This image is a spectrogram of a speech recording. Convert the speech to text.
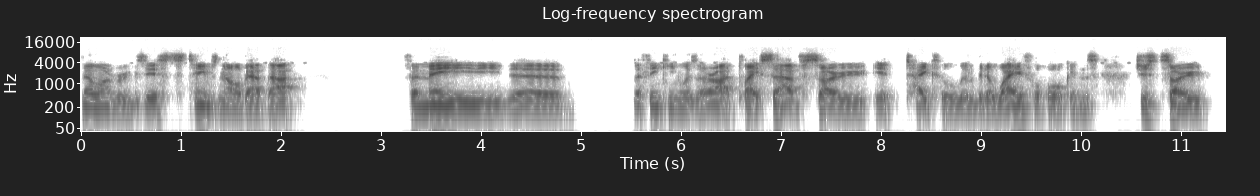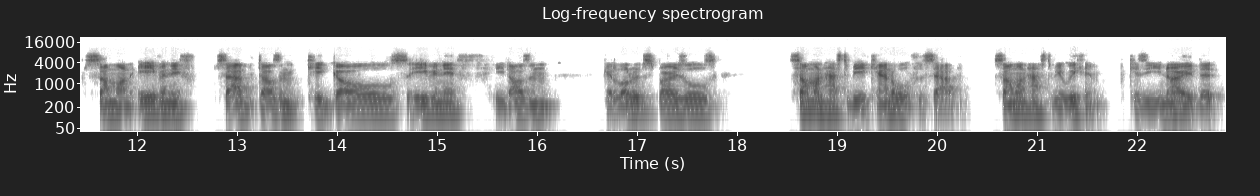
no longer exists. Teams know about that. For me, the the thinking was all right, play Sav so it takes a little bit away for Hawkins, just so someone, even if Sav doesn't kick goals, even if he doesn't get a lot of disposals, someone has to be accountable for Sav. Someone has to be with him because you know that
